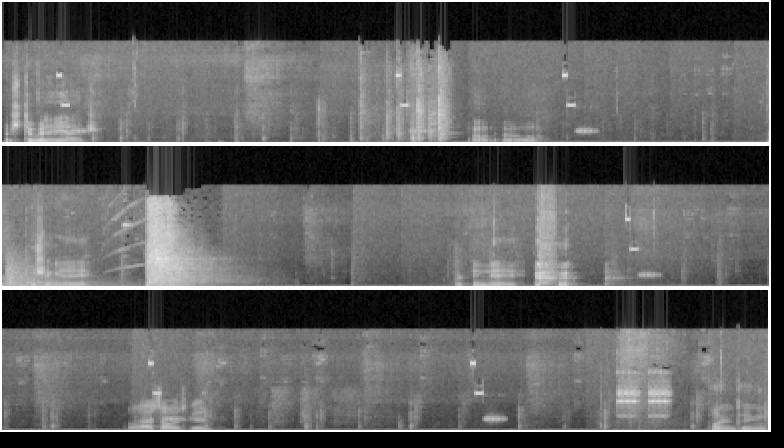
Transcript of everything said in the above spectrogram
There's two of A hatch. Oh no. We're pushing A. We're in A. Well, that's always good. Planting.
